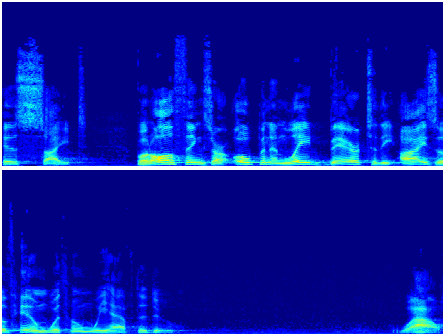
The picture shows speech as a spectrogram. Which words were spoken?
His sight but all things are open and laid bare to the eyes of him with whom we have to do. Wow.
